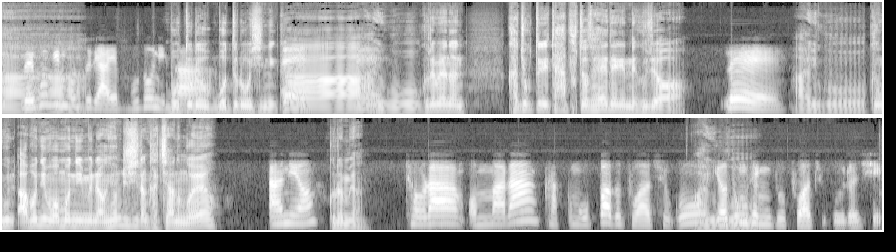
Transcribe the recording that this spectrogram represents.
아. 외국인 분들이 아예 못 오니까. 못 들어 못 들어오시니까. 네. 네. 아이고. 그러면은 가족들이 다 붙어서 해야 되겠네. 그죠? 네. 아이고. 그럼 아버님 어머님이랑 현주 씨랑 같이 하는 거예요? 아니요. 그러면 저랑 엄마랑 가끔 오빠도 도와주고 아이고. 여동생도 도와주고 이런 식.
